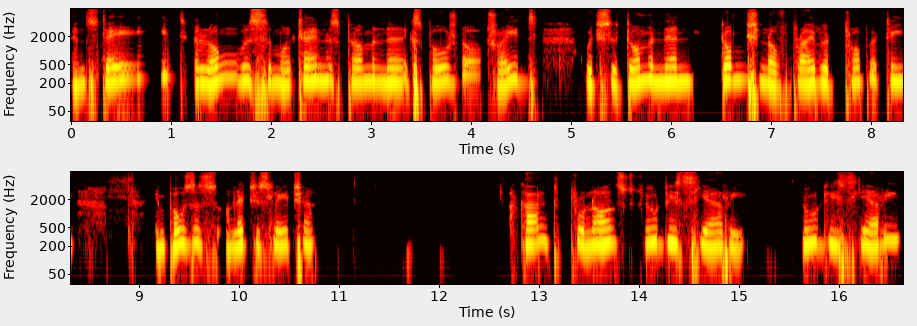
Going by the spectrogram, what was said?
and state, along with simultaneous permanent exposure of trades, which the dominant domination of private property imposes on legislature. I can't pronounce judiciary, judiciary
